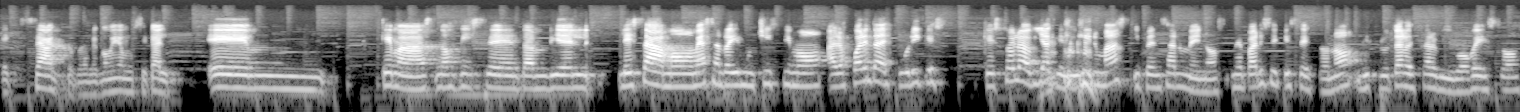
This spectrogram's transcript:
Exacto, para la comedia musical. Em, ¿Qué más? Nos dicen también, les amo, me hacen reír muchísimo. A los 40 descubrí que, que solo había que vivir más y pensar menos. Me parece que es esto, ¿no? Disfrutar de estar vivo. Besos.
